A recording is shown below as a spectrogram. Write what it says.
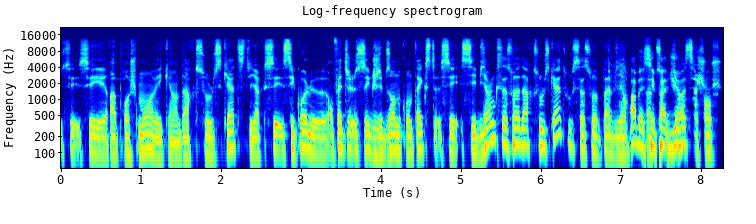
ces, ces, rapprochements avec un Dark Souls 4. C'est-à-dire que c'est quoi le. En fait, je sais que j'ai besoin de contexte. C'est bien que ça soit Dark Souls 4 ou que ça soit pas bien? Ah ben c'est pas bien. Vois, ça change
